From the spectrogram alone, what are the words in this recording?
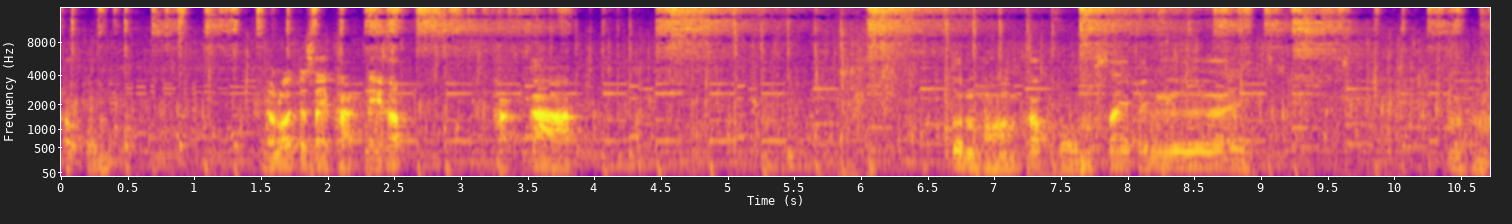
ครับผมแล้วเราจะใส่ผักเลยครับ ผักกาด ต้นหอมครับผมใส่ไปเลยอือหือ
